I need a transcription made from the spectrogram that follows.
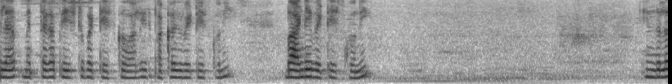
ఇలా మెత్తగా పేస్ట్ పట్టేసుకోవాలి. ఇది పక్కకు పెట్టేసుకొని బాండీ పెట్టేసుకొని. ఇందులో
